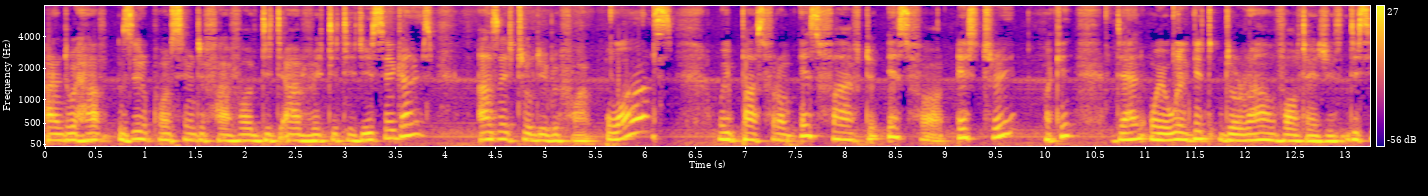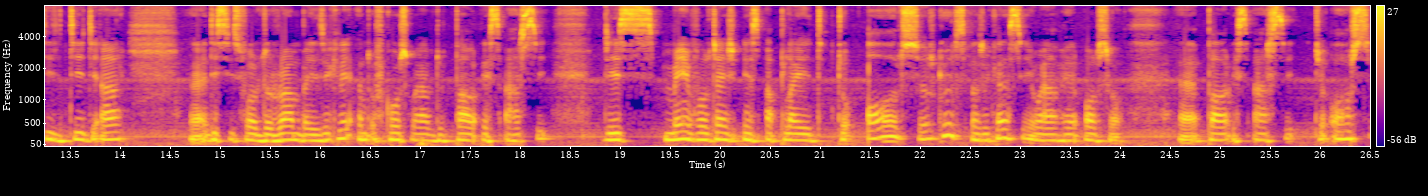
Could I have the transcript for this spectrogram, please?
and we have 0.75 volt DDR VTT do you see guys. As I told you before once we pass from S5 to S4 S3 okay then we will get the RAM voltages. This is DDR uh, this is for the RAM basically and of course we have the power SRC this main voltage is applied to all circuits. As you can see we have here also uh, power SRC to us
